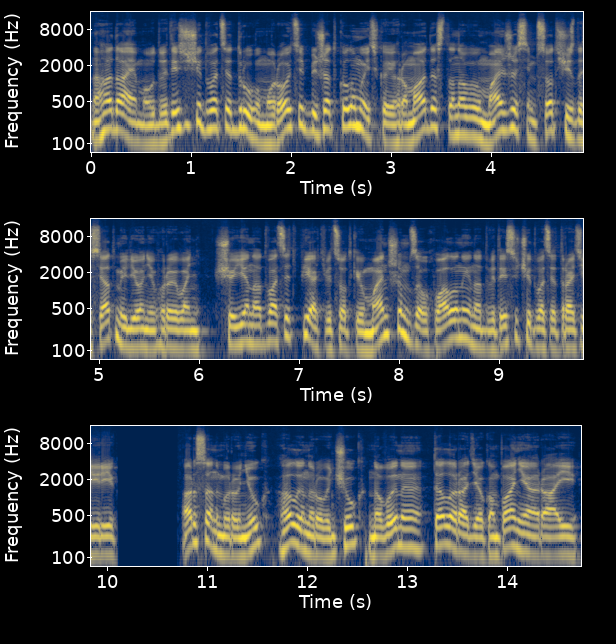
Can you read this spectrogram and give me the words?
Нагадаємо, у 2022 році бюджет Коломийської громади становив майже 760 мільйонів гривень, що є на 25% меншим за ухвалений на 2023 рік. Арсен Миронюк, Галина Ровенчук. Новини телерадіокомпанія Раї.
